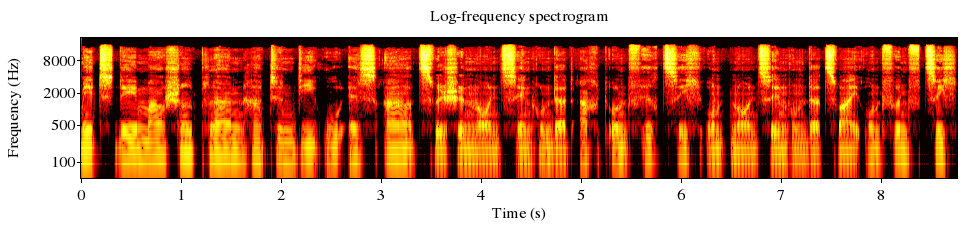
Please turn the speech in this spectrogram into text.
Mit dem Marshallplan hatten die USA zwischen 1948 und 1952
